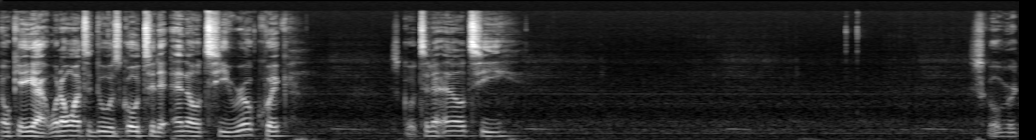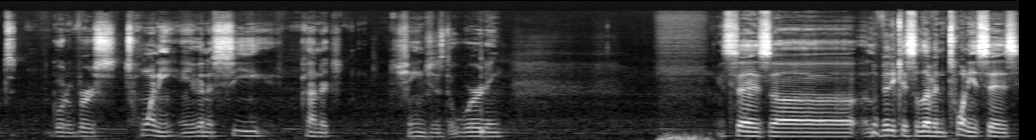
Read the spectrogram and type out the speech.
Okay, yeah. What I want to do is go to the NLT real quick. Let's go to the NLT. Let's go over to go to verse 20, and you're gonna see kind of changes the wording. It says uh, Leviticus 11 20. It says,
